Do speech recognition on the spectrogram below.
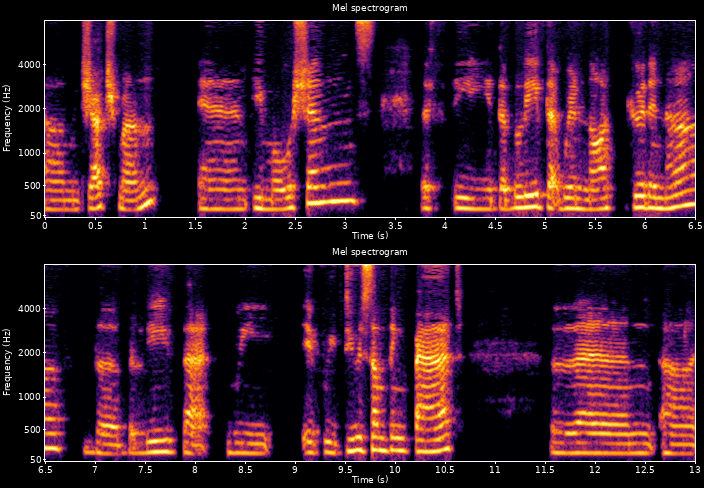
um, judgment and emotions, the, the, the belief that we're not good enough, the belief that we if we do something bad then uh,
